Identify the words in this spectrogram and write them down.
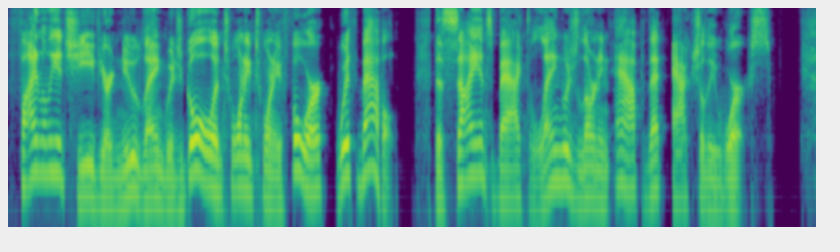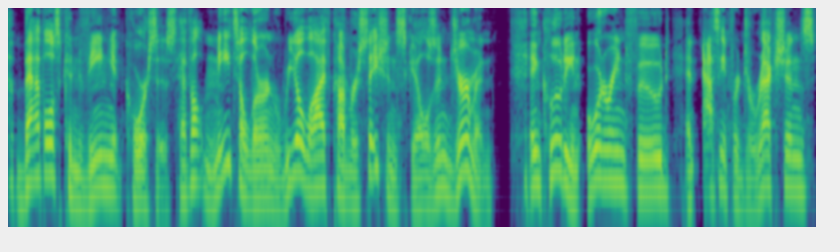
Finally achieve your new language goal in 2024 with Babbel the science-backed language learning app that actually works. Babbel's convenient courses have helped me to learn real-life conversation skills in German, including ordering food and asking for directions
